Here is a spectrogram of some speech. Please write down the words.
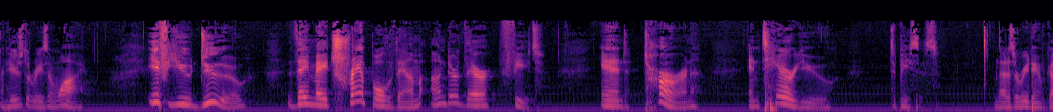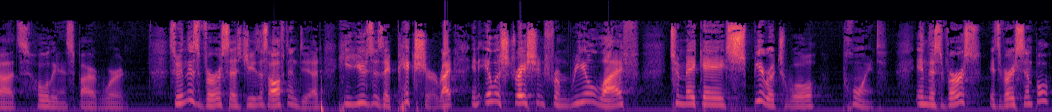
And here's the reason why. If you do, they may trample them under their feet and turn and tear you to pieces. And that is a reading of God's holy and inspired word. So in this verse, as Jesus often did, he uses a picture, right? An illustration from real life to make a spiritual point. In this verse, it's very simple.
